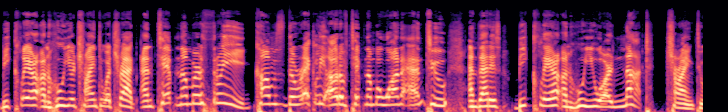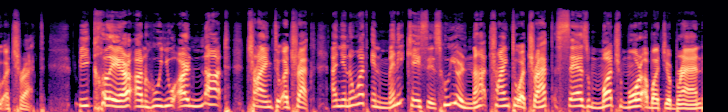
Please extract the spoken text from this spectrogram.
be clear on who you're trying to attract. And tip number three comes directly out of tip number one and two, and that is be clear on who you are not trying to attract. Be clear on who you are not trying to attract. And you know what? In many cases, who you're not trying to attract says much more about your brand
